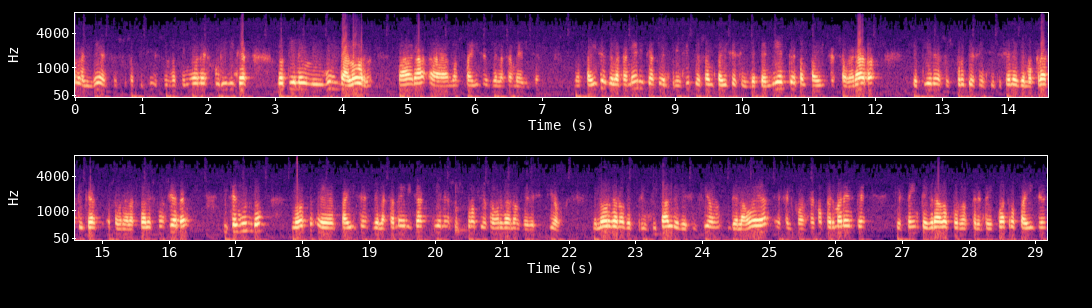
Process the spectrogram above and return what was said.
validez, sus, sus opiniones jurídicas no tienen ningún valor para ah, los países de las Américas. Los países de las Américas en principio son países independientes, son países soberanos, que tienen sus propias instituciones democráticas sobre las cuales funcionan. Y segundo, los eh, países de las Américas tienen sus propios órganos de decisión. El órgano de, principal de decisión de la OEA es el Consejo Permanente, que está integrado por los 34 países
